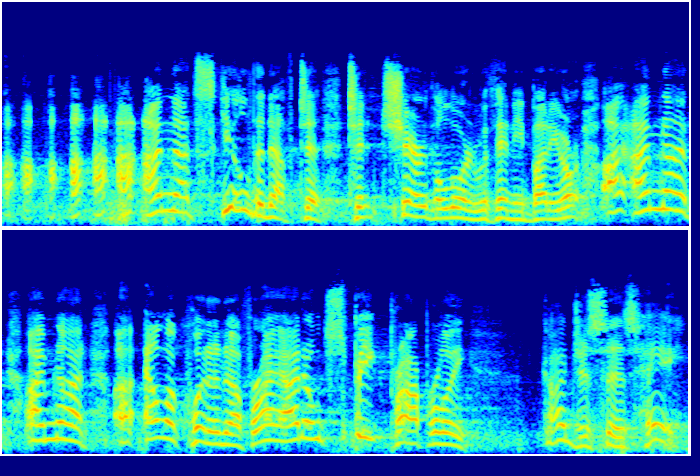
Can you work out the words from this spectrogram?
I, am not skilled enough to, to share the Lord with anybody, or I, am not, I'm not uh, eloquent enough, or I, I don't speak properly. God just says, hey,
